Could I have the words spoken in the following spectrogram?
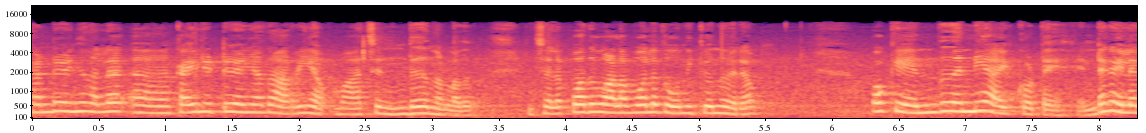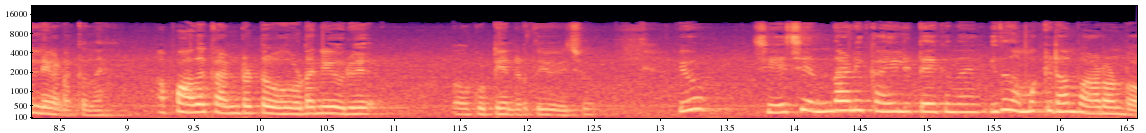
കണ്ടു കഴിഞ്ഞാൽ നല്ല കയ്യിലിട്ട് കഴിഞ്ഞാൽ അത് അറിയാം വാച്ച് ഉണ്ട് എന്നുള്ളത്. ചിലപ്പോൾ അത് വള പോലെ തോന്നിക്കുമെന്ന് വരാം. ഓക്കെ എന്ത് തന്നെ ആയിക്കോട്ടെ. എന്റെ കയ്യിലല്ലേ കിടക്കുന്നത് അപ്പോൾ അത് കണ്ടിട്ട് ഉടനെ ഒരു കുട്ടി എന്റെ അടുത്ത് ചോദിച്ചു. അയ്യോ ചേച്ചി എന്താണ് ഈ കയ്യിലിട്ടേക്കുന്നത് ഇത് നമുക്കിടാൻ പാടുണ്ടോ?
